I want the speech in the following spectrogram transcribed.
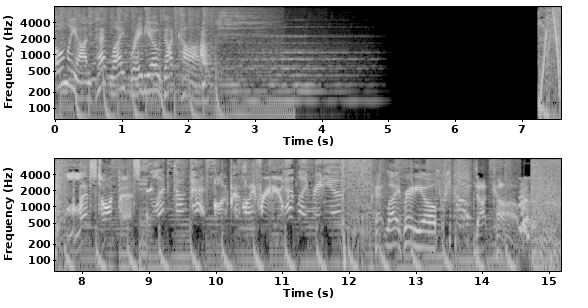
only on PetLifeRadio.com. Let's talk pets Let's talk pets on Pet Life Radio. Pet Life Radio. PetLifeRadio.com.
